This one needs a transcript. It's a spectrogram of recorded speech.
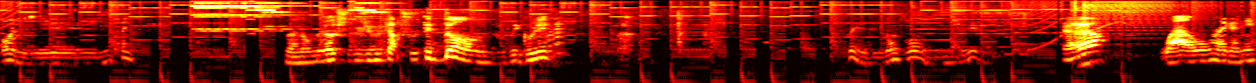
Oh, j'ai une traîne. Bah non, mais là, je je vais me faire shooter dedans, hein, vous rigolez. Ouais, il y a des endroits où vais. Alors? Waouh, on a gagné.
